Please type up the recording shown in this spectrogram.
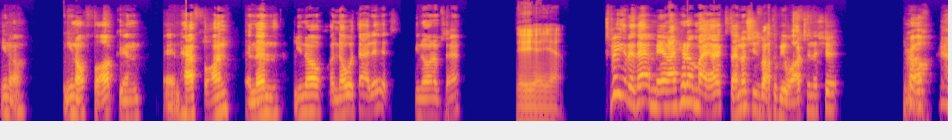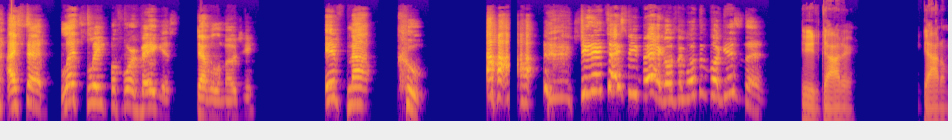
you know, you know, fuck and and have fun, and then you know, know what that is. You know what I'm saying? yeah, yeah, yeah. Speaking of that, man, I hit up my ex. I know she's about to be watching this shit. Bro, I said, let's link before Vegas, devil emoji. If not, cool. she didn't text me back. I was like, what the fuck is this? Dude, got her. You got him.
